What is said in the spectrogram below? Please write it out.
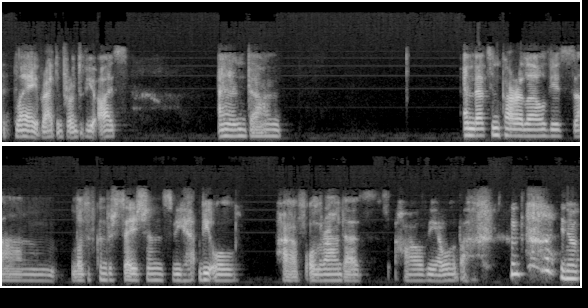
at play right in front of your eyes, and um, and that's in parallel with um, lots of conversations we ha- we all have all around us how we are all about, you know,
